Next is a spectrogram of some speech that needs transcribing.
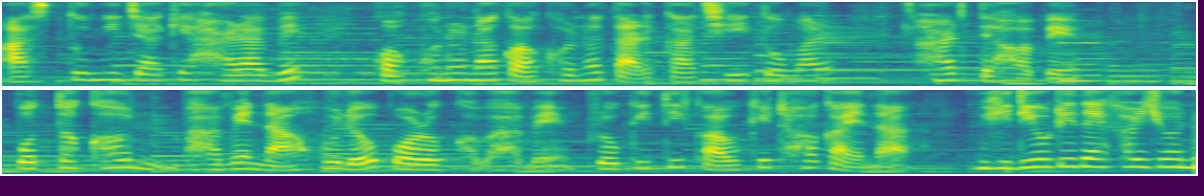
আজ তুমি যাকে হারাবে, কখনো না কখনো তার কাছেই তোমার হারতে হবে। প্রত্যক্ষভাবে না হলেও পরোক্ষভাবে, প্রকৃতি কাউকে ঠকায় না। ভিডিওটি দেখার জন্য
